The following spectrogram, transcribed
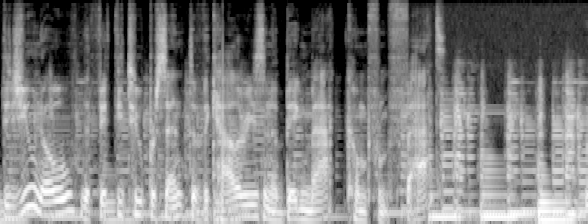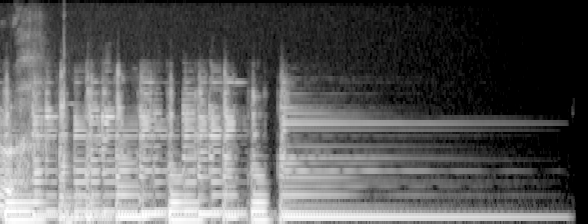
Did you know that 52% of the calories in a Big Mac come from fat? Ugh.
